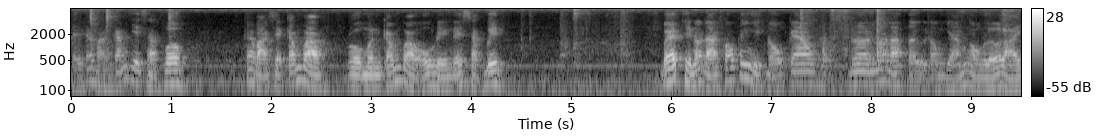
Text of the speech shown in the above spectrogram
để các bạn cắm dây sạc vô. Các bạn sẽ cắm vào, rồi mình cắm vào ổ điện để sạc pin bếp thì nó đã có cái nhiệt độ cao nên nó đã tự động giảm ngọn lửa lại.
